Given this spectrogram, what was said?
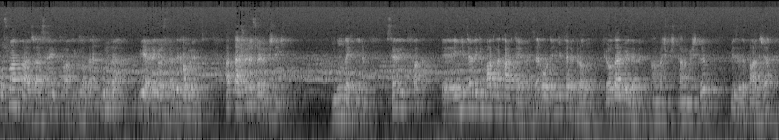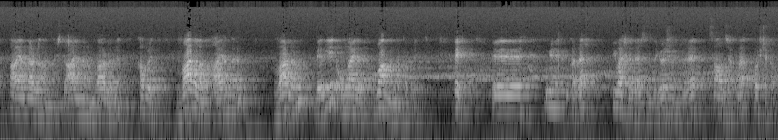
Osmanlı padişahı Sened İttifakı imzalayarak bunu da bir yerde gösterdi, kabul etti. Hatta şöyle söylemiştik, bunu da ekleyelim. Sened İttifak e, İngiltere'deki Magna Carta'ya benzer. Orada İngiltere kralı feodal beyleri anlaşmış, tanımıştı. Bizde de padişah ayanlarla anlaştı. Ayanların varlığını kabul etti. Var olan ayanların varlığını belgeyle onayladı. Bu anlamda kabul etti. Peki, e, bugünlük bu kadar. Bir başka dersimizde görüşmek üzere. Sağlıcakla, hoşçakalın.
